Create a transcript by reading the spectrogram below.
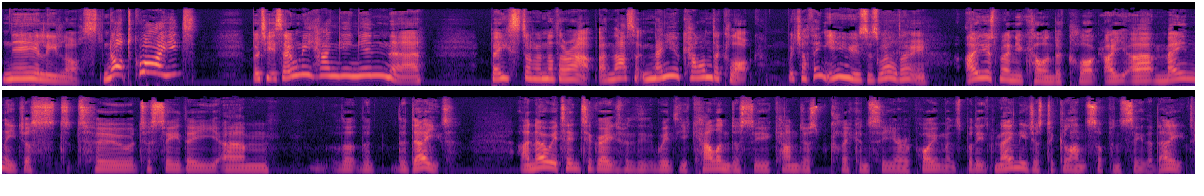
Nearly lost. Not quite, but it's only hanging in there based on another app, and that's Menu Calendar Clock, which I think you use as well, don't you? I use menu calendar clock. I uh, mainly just to to see the um the the, the date. I know it integrates with with your calendar, so you can just click and see your appointments. But it's mainly just to glance up and see the date.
